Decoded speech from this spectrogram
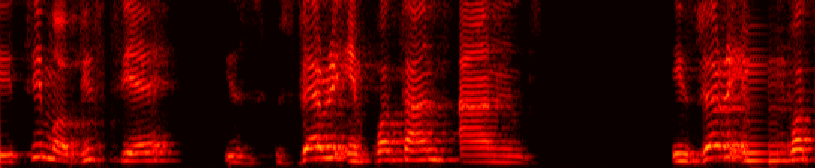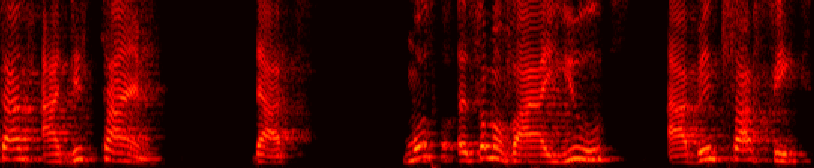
the theme of this year is very important and is very important at this time that most uh, some of our youths are being trafficked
